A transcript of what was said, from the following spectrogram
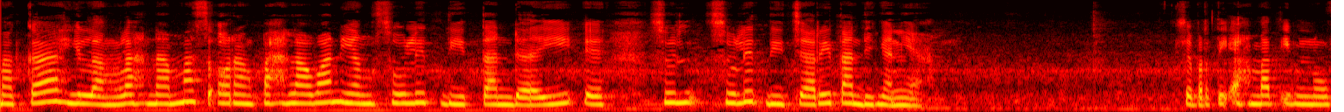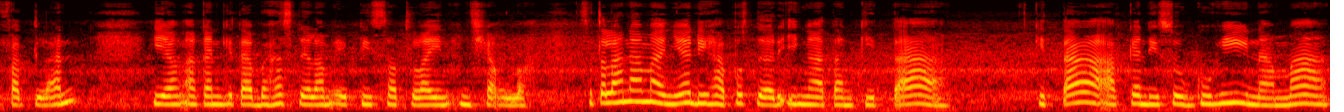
Maka hilanglah nama seorang pahlawan yang sulit ditandai, eh, sulit dicari tandingannya seperti Ahmad Ibnu Fadlan yang akan kita bahas dalam episode lain insya Allah. Setelah namanya dihapus dari ingatan kita, kita akan disuguhi nama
